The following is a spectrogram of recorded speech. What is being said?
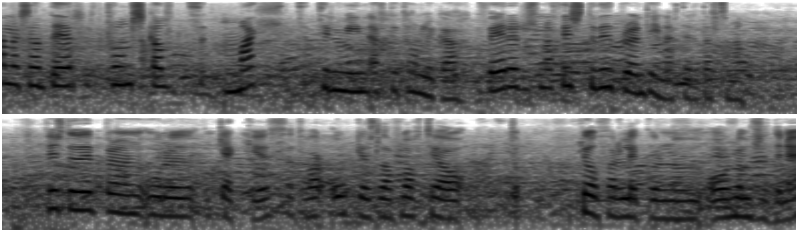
Alexander, tónskáld mætt til mín eftir tónleika. Hver eru svona fyrstu viðbröðin þín eftir þetta allt saman? Fyrstu viðbröðin voru geggjuð, þetta var ógeðslega flott hjá hljóðfærileikurunum og hljómsveitinu.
